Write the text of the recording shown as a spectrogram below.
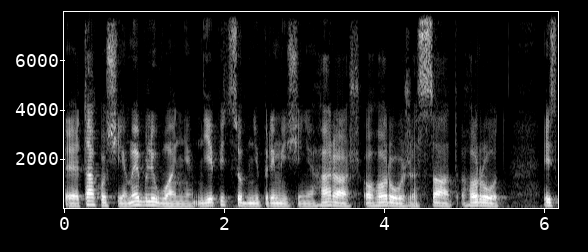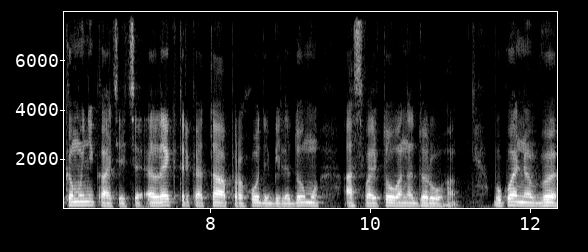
Е, Також є меблювання, є підсобні приміщення, гараж, огорожа, сад, город. Із комунікацій це електрика та проходи біля дому асфальтована дорога. Буквально в,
